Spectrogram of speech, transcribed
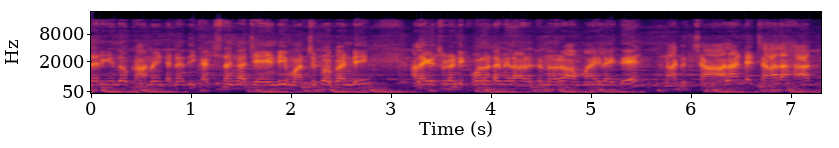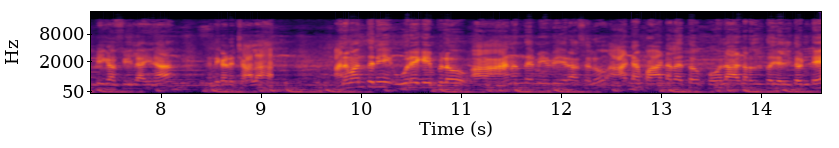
జరిగిందో కామెంట్ అనేది ఖచ్చితంగా చేయండి. మర్చిపోకండి. అలాగే చూడండి కోలాటం ఎలా ఆడుతున్నారో అమ్మాయిలు అయితే నాకు చాలా అంటే చాలా హ్యాపీగా ఫీల్ అయినా ఎందుకంటే చాలా హ్యాపీ హనుమంతుని ఊరేగింపులో ఆ ఆనందమే వేరు అసలు ఆట పాటలతో కోలాటలతో వెళ్తుంటే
